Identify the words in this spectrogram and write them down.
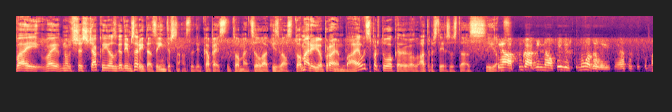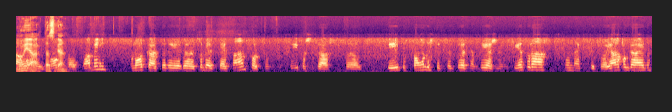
vai, vai nu, šis čaka ielas gadījums arī tāds interesants, tad ir, kāpēc tad tomēr cilvēki izvēlas? Tomēr ir joprojām bailes par to, ka atrasties uz tās ielas. Jā, pirmkārt, viņi nav fiziski nodalīti. Jā, tad, tad nav nu, jā, tas gan. Stabiņi, un otrkārt arī ir sabiedriskais transports, un īpaši tās spītas stundas, tad diezgan bieži viņi pieturās, un nekad to jāpagaida.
